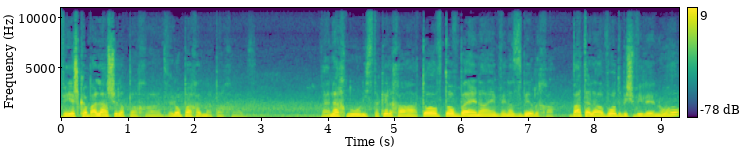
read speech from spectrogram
ויש קבלה של הפחד, ולא פחד מהפחד. ואנחנו נסתכל לך טוב טוב בעיניים ונסביר לך. באת לעבוד בשבילנו,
